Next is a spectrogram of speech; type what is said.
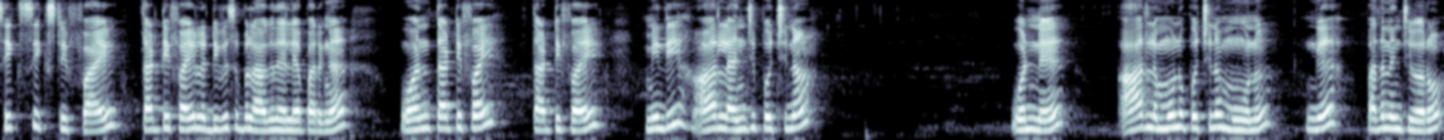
சிக்ஸ் சிக்ஸ்டி ஃபைவ் தேர்ட்டி ஃபைவ்ல டிவிசிபிள் ஆகுது இல்லையா பாருங்கள் one thirty five thirty five மீதி ஆறில் அஞ்சு போச்சுன்னா ஒன்று ஆறில் மூணு போச்சுன்னா மூணு. இங்கே பதினஞ்சு வரும்.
